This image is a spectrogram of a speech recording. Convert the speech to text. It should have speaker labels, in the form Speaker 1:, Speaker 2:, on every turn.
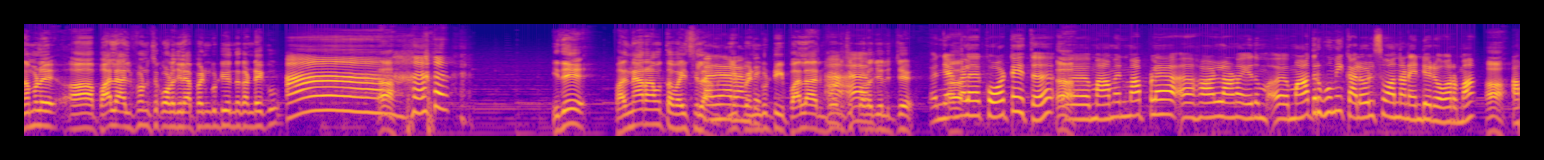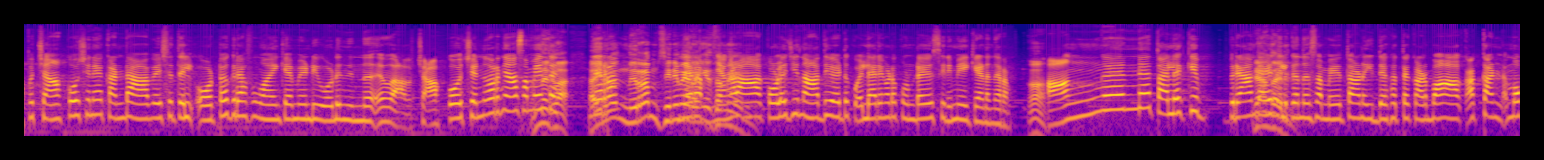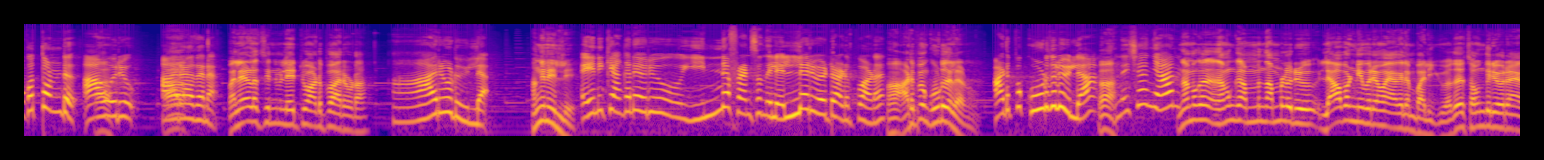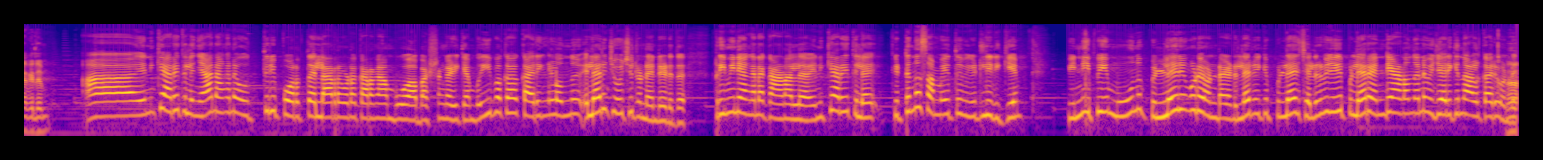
Speaker 1: നമ്മൾ ആ പാല അൽഫോൺസ് കോളേജിൽ ആ പെൺകുട്ടി ഒന്ന് കണ്ടേക്കൂ
Speaker 2: ആ
Speaker 1: ഇത് പതിനാറാമത്തെ വയസ്സിലാണ് ഈ
Speaker 2: പതിനാറാമത്തെ.
Speaker 1: പെൺകുട്ടി പാല അൽഫോൺസ് കോളേജിൽ വെച്ച്
Speaker 2: ഞങ്ങൾ കോട്ടയത്ത് ഏഹ്, മാമൻ മാപ്പിള ഏഹ്, ഹാളിലാണോ ഏത് ഏഹ്, മാതൃഭൂമി കലോത്സവം എന്നാണ് എന്റെ ഒരു ഓർമ്മ
Speaker 1: ആ.
Speaker 2: അപ്പൊ ചാക്കോച്ചനെ കണ്ട ആവേശത്തിൽ ഓട്ടോഗ്രാഫ് വാങ്ങിക്കാൻ വേണ്ടി ഓടി നിന്ന് ഏഹ്, ആ, ചാക്കോച്ചൻ എന്ന് പറഞ്ഞ ആ സമയത്ത്
Speaker 1: നിറം. സിനിമ
Speaker 2: നിറം.
Speaker 1: ഇറങ്ങിയ
Speaker 2: ഞങ്ങൾ
Speaker 1: സമയം
Speaker 2: ആ കോളേജിൽ നിന്ന് ആദ്യമായിട്ട് എല്ലാരും കൂടെ കൊണ്ടുപോയ സിനിമയൊക്കെയാണ് നിറം
Speaker 1: ആ.
Speaker 2: അങ്ങനെ തലയ്ക്ക് ഭ്രാന്തായി. നിൽക്കുന്ന സമയത്താണ് ഇദ്ദേഹത്തെ കാണുമ്പോ ആ- കണ്ണ് മുഖത്തുണ്ട് ആ ഒരു ആരാധന.
Speaker 1: മലയാള സിനിമയിൽ ഏറ്റവും അടുപ്പം ആരോടാ?
Speaker 2: ആരോടും ഇല്ല
Speaker 1: അങ്ങനെയല്ലേ?
Speaker 2: എനിക്ക് അങ്ങനെ ഒരു ഇന്ന ഫ്രണ്ട്സ് ഒന്നുമില്ല. എല്ലാവരുമായിട്ടും അടുപ്പാണ്.
Speaker 1: അടുപ്പം കൂടുതലാണോ?
Speaker 2: അടുപ്പം കൂടുതലും ഇല്ല എന്ന് വെച്ചാൽ ഞാൻ
Speaker 1: നമുക്ക് നമുക്ക് നമ്മ- നമ്മളൊരു ലാവണ്യപരമായ അകലം പാലിക്കൂ അത് സൗന്ദര്യപരമായ അകലം?
Speaker 2: ആ, എനിക്കറിയത്തില്ല. ഞാൻ അങ്ങനെ ഒത്തിരി പുറത്ത് എല്ലാവരുടെ കൂടെ കറങ്ങാൻ പോവാ ഭക്ഷണം കഴിക്കാൻ പോവാ ഈ വക കാര്യങ്ങളൊന്നും എല്ലാരും ചോദിച്ചിട്ടുണ്ട് എന്റെ അടുത്ത്. റിമിനെ അങ്ങനെ കാണാല്ലോ. എനിക്കറിയത്തില്ല. കിട്ടുന്ന സമയത്ത് വീട്ടിലിരിക്കുകയും പിന്നെ ഇപ്പൊ ഈ മൂന്ന് പിള്ളേരും കൂടെ ഉണ്ടായിട്ടില്ല പിള്ളേർ ചിലർ പിള്ളേർ എന്റെ ആണോ എന്ന് തന്നെ വിചാരിക്കുന്ന ആൾക്കാരും ഉണ്ട്.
